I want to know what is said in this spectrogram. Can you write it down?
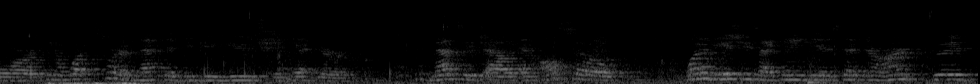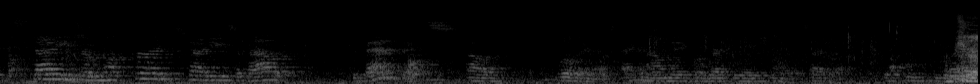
Or, you know, what sort of method do you use to get your message out? And also, one of the issues, I think, is that there aren't good studies or more current studies about the benefits of wilderness, economic or recreational, et cetera. There seems to be I'm sure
